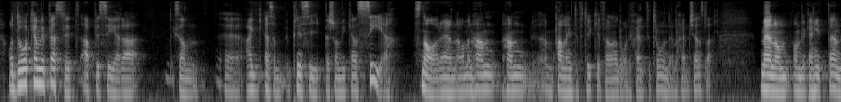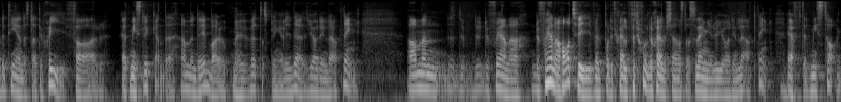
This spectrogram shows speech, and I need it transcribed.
Och då kan vi plötsligt applicera liksom, eh, alltså, principer som vi kan se snarare än ja, men han, han, han pallar inte förtrycket för han har dåligt självförtroende eller självkänsla. Men om, om du kan hitta en beteendestrategi för ett misslyckande, ja men det är bara upp med huvudet och springa vidare, gör din löpning. Ja men du, du, du, får gärna, du får gärna ha tvivel på ditt självförtroende och självkänsla så länge du gör din löpning efter ett misstag.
